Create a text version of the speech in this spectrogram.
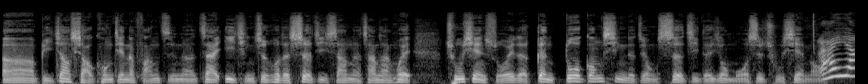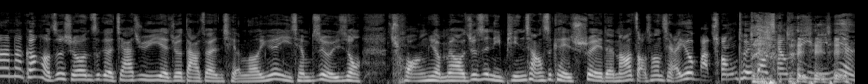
呃，比较小空间的房子呢，在疫情之后的设计上呢，常常会。出现所谓的更多功性的这种设计的一种模式出现哦。哎呀，那刚好这时候这个家具业就大赚赚钱了，因为以前不是有一种床有没有？就是你平常是可以睡的，然后早上起来又把床推到墙壁里面，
